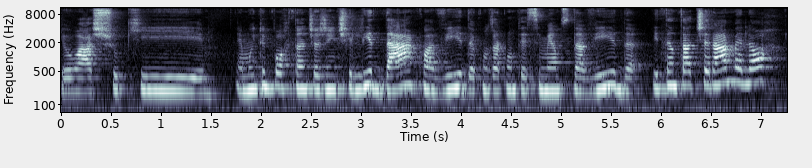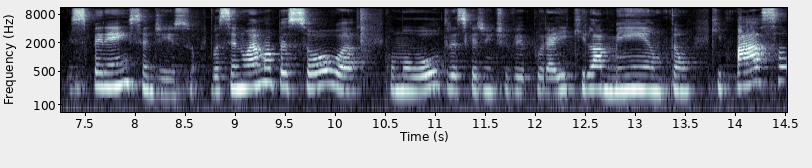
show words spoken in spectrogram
Eu acho que é muito importante a gente lidar com a vida, com os acontecimentos da vida e tentar tirar a melhor experiência disso. Você não é uma pessoa como outras que a gente vê por aí que lamentam, que passam,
